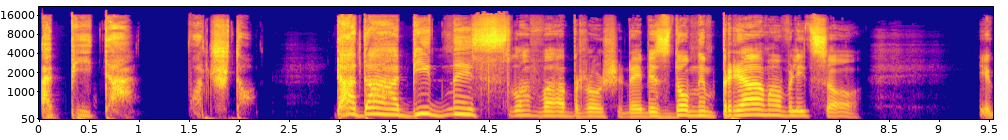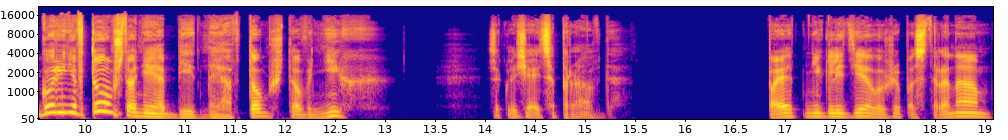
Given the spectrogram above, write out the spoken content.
Обида. Вот что. Да-да, обидные слова, брошенные бездомным прямо в лицо. И горе не в том, что они обидные, а в том, что в них заключается правда. Поэт не глядел уже по сторонам,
